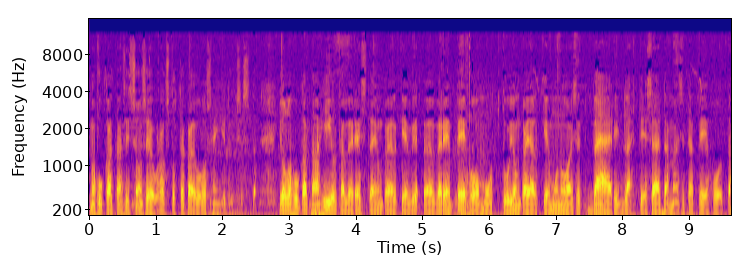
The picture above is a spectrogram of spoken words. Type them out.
no hukataan, siis se on seuraus totta kai uloshengityksestä, jolloin hukataan hiiltä verestä, jonka jälkeen veren pH muuttuu, jonka jälkeen munuaiset väärin lähtee säätämään sitä pHta.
